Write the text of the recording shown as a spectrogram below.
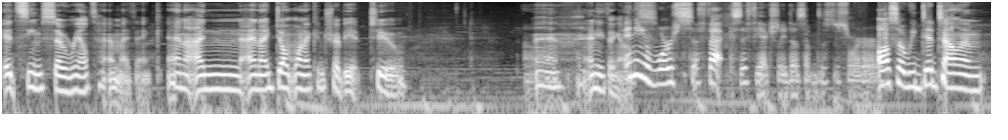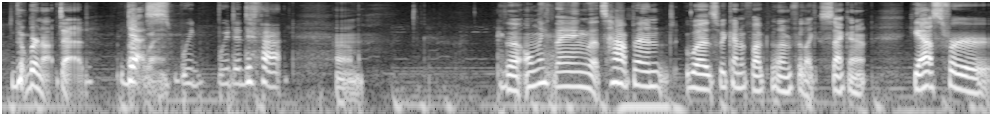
it seems so real to him. I think, and I and I don't want to contribute to eh, anything else. Any worse effects if he actually does have this disorder? also, we did tell him that we're not dead. yes, we we did do that. Um, the only thing that's happened was we kind of fucked with him for like a second. He asked for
